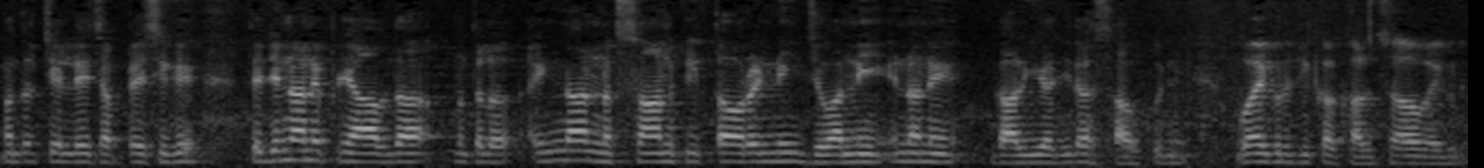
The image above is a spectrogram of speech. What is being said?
ਮਤਲਬ ਚੇਲੇ ਚੱਪਟੇ ਸੀਗੇ। ਤੇ ਜਿਨ੍ਹਾਂ ਨੇ ਪੰਜਾਬ ਦਾ ਮਤਲਬ ਇੰਨਾ ਨੁਕਸਾਨ ਕੀਤਾ ਔਰ ਇੰਨੀ ਜਵਾਨੀ, ਇਹਨਾਂ ਨੇ ਗਾਲੀਆ ਜਿਹਦਾ ਹਿਸਾਬ ਕੋਈ ਨਹੀਂ। ਵਾਹਿਗੁਰੂ ਜੀ ਕਾ ਖਾਲਸਾ, ਵਾਹਿਗੁਰੂ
